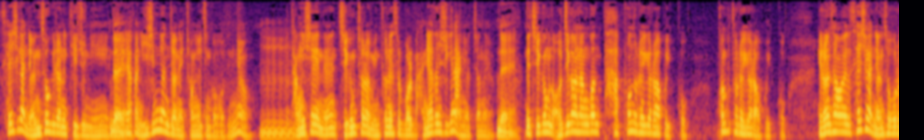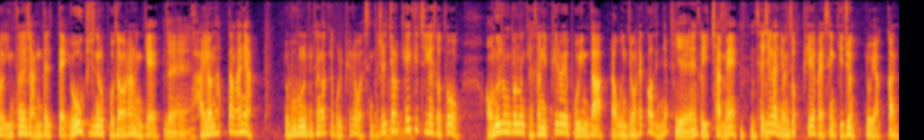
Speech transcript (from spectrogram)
3시간 연속이라는 기준이 네. 대략 한 20년 전에 정해진 거거든요. 음. 당시에는 지금처럼 인터넷으로 뭘 많이 하던 시기는 아니었잖아요. 네. 근데 지금은 어지간한 건 다 폰으로 해결하고 있고 컴퓨터로 해결하고 있고 이런 상황에서 3시간 연속으로 인터넷이 안 될 때 요 기준으로 보상을 하는 게 네. 과연 합당하냐? 이 부분을 좀 생각해 볼 필요가 있습니다. 실제로 음. KT 측에서도 어느 정도는 개선이 필요해 보인다라고 인정을 했거든요. 예. 그래서 이참에 3시간 연속 피해 발생 기준 요 약간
